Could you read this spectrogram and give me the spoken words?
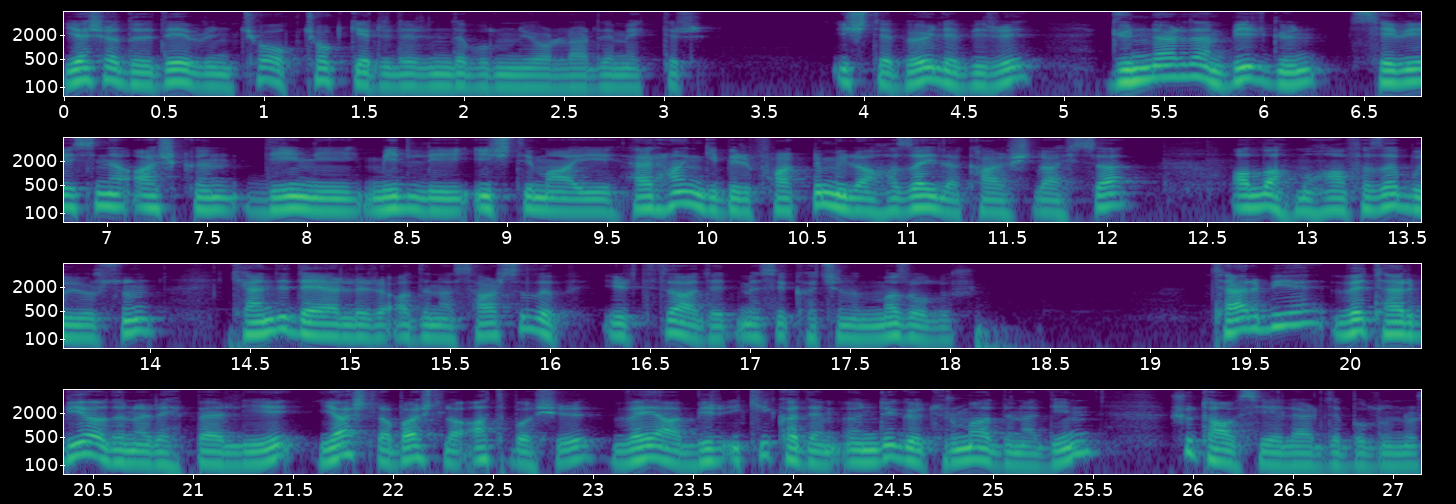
yaşadığı devrin çok çok gerilerinde bulunuyorlar demektir. İşte böyle biri günlerden bir gün seviyesine aşkın dini, milli, içtimai herhangi bir farklı mülahazayla karşılaşsa Allah muhafaza buyursun kendi değerleri adına sarsılıp irtidat etmesi kaçınılmaz olur. Terbiye ve terbiye adına rehberliği yaşla başla at başı veya bir iki kadem önde götürme adına din şu tavsiyelerde bulunur.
